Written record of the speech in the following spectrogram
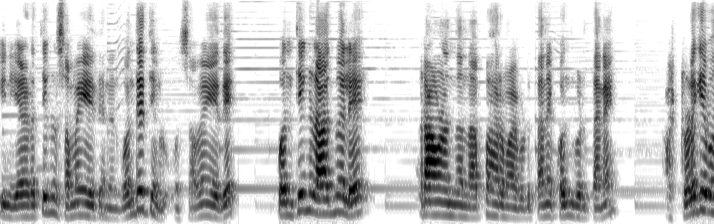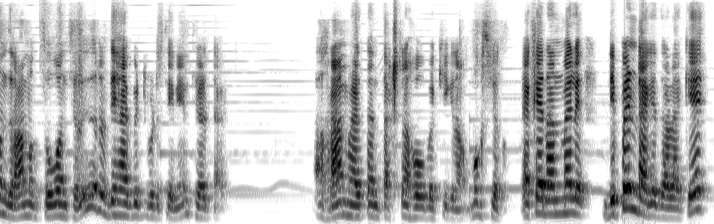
ಇನ್ನು ಎರಡು ತಿಂಗಳು ಸಮಯ ಇದೆ, ನನಗೆ ಒಂದೇ ತಿಂಗಳು, ಒಂದು ಸಮಯ ಇದೆ. ಒಂದು ತಿಂಗಳು ಆದ್ಮೇಲೆ ರಾವಣನನ್ನು ಅಪಹಾರ ಮಾಡಿಬಿಡ್ತಾನೆ, ಕೊಂದ್ಬಿಡ್ತಾನೆ. ಅಷ್ಟೊಳಗೆ ಬಂದು ರಾಮಕ್ಕೆ ತಗೋ ಅಂತ ಹೇಳಿದ್ರೆ ದೇಹ ಬಿಟ್ಟು ಬಿಡ್ತೀನಿ ಅಂತ ಹೇಳ್ತಾಳೆ. ಆ ರಾಮ ಹೇಳ್ತಾನೆ, ತಕ್ಷಣ ಹೋಗ್ಬೇಕು ಈಗ ನಾವು, ಮುಗಿಸ್ಬೇಕು. ಯಾಕೆ ನನ್ನ ಮೇಲೆ ಡಿಪೆಂಡ್ ಆಗಿದ್ದಾಳಕ್ಕೆ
